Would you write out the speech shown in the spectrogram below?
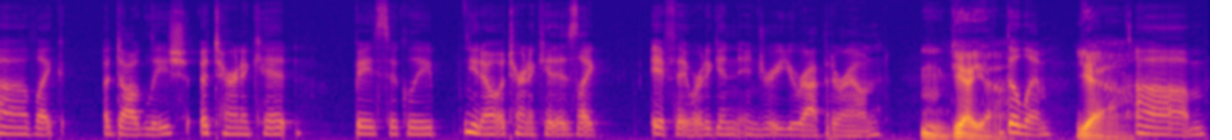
uh, like a dog leash, a tourniquet. Basically, you know, a tourniquet is like if they were to get an injury, you wrap it around Mm, yeah, yeah. the limb. yeah. Um,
